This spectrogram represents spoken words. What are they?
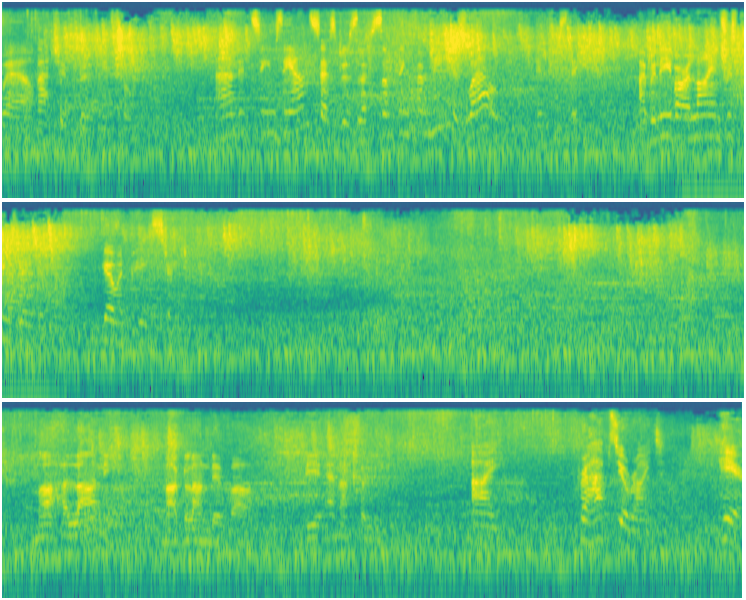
Well, that should prove useful. And it seems the ancestors left something for me as well. Interesting. I believe our alliance is concluded. Go in peace, stranger. Mahalani, Maglandeva, the Enakali. Aye. Perhaps you're right. Here,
